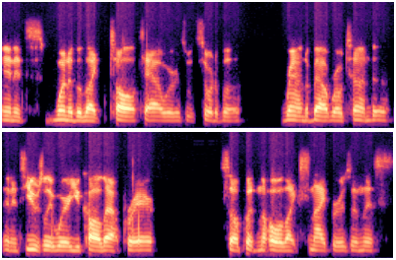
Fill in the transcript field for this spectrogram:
and it's one of the like tall towers with sort of a roundabout rotunda, and it's usually where you call out prayer. So putting the whole like snipers in this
